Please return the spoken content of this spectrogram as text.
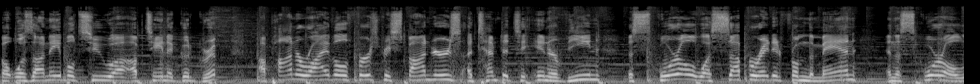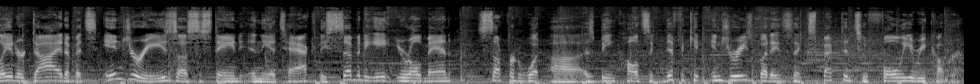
but was unable to uh, obtain a good grip. Upon arrival, first responders attempted to intervene. The squirrel was separated from the man, and the squirrel later died of its injuries uh, sustained in the attack. The 78 year old man suffered what uh, is being called significant injuries, but is expected to fully recover.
